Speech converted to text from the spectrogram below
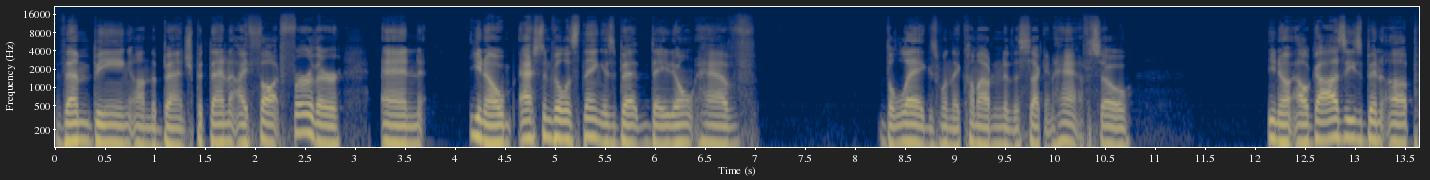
them being on the bench, but then I thought further, and you know, Aston Villa's thing is that they don't have the legs when they come out into the second half. So, you know, El Ghazi's been up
